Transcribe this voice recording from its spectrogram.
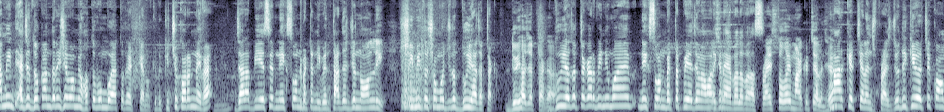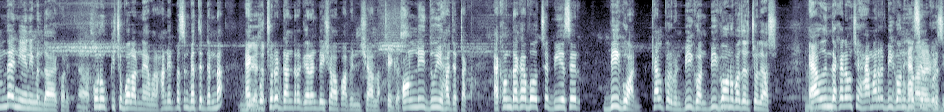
আমি এজ এ দোকানদার হিসেবে আমি হতবম্ব এত রেট কেন? কিন্তু কিছু করার নেই ভাই। যারা বিএস এর নেক্সট ওয়ান ব্যাটটা নেবেন তাদের জন্য অনলি সীমিত সময়ের জন্য দুই হাজার টাকা। দুই হাজার টাকা। দুই হাজার টাকার বিনিময়ে নেক্সট ওয়ান ব্যাটটা পেয়ে যাবেন আমার এখানে অ্যাভেলেবল আছে। প্রাইস তো ভাই market challenge market challenge price যদি কেউ হচ্ছে কম দেয় নিয়ে নেবেন দয়া করে। আচ্ছা। কোনো কিছু বলার নেই আমার। হান্ড্রেড পার্সেন্ট বেতের ডান্ডা এক বছরের ডান্ডার গ্যারান্টি সহ পাবেন ইনশাআল্লাহ। ঠিক আছে। অনলি দুই হাজার টাকা। এখন দেখাবো হচ্ছে বিএস এর বিগ ওয়ান খেয়াল করবেন বিগ ওয়ান বিগ ওয়ান বাজারে চলে আসে। এতদিন দেখালে হচ্ছে হ্যামারের বিগ Hammer সেল করেছি।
